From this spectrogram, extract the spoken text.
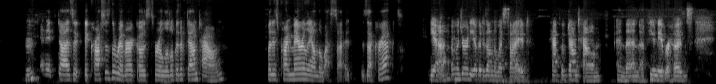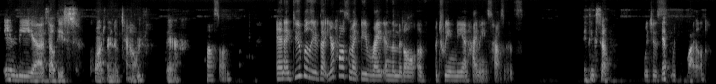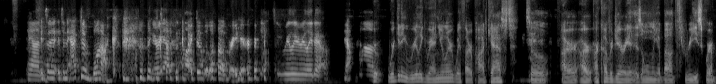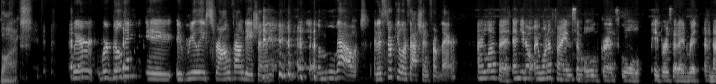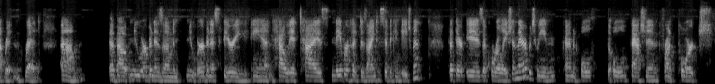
Mm-hmm. And it does, it, it crosses the river, it goes through a little bit of downtown, but is primarily on the west side. Is that correct? Yeah, a majority of it is on the west side half of downtown, and then a few neighborhoods in the uh, southeast quadrant of town there. Awesome. And I do believe that your house might be right in the middle of between me and Jaime's houses. I think so. Which is yep. which is wild. And it's a it's an active block. Very active, an active little hub right here. Yes, we really, really do. Yeah. Um, we're, we're getting really granular with our podcast. So our, our our coverage area is only about three square blocks. We're we're building a a really strong foundation to move out in a circular fashion from there. I love it, and you know I want to find some old grad school papers that I'd writ uh, not written read um, about new urbanism and new urbanist theory and how it ties neighborhood design to civic engagement that there is a correlation there between kind of an old the old fashioned front porch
